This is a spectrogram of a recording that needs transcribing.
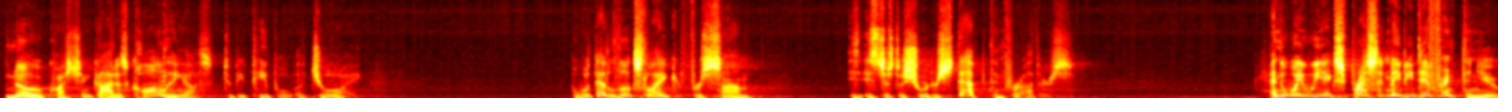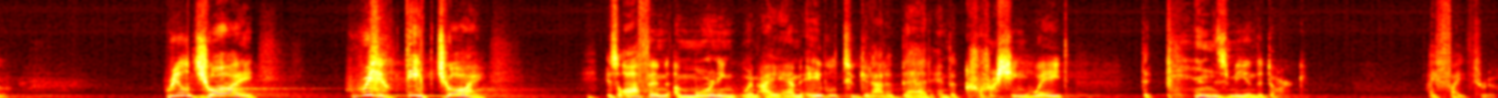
No question, God is calling us to be people of joy. But what that looks like for some is, just a shorter step than for others. And the way we express it may be different than you. Real joy, real deep joy, is often a morning when I am able to get out of bed and the crushing weight that pins me in the dark, I fight through.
